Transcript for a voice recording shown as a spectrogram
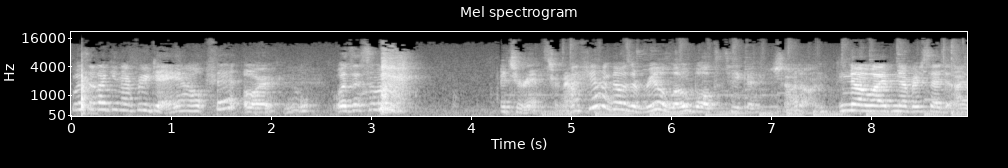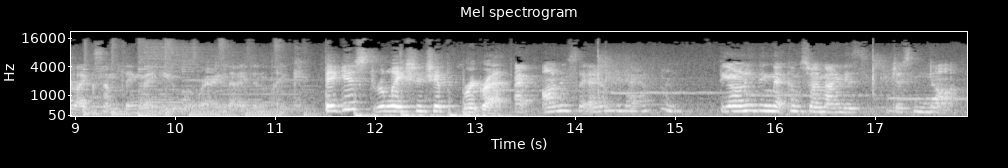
Was it like an everyday outfit or was it something? It's your answer now. I feel like that was a real low ball to take a shot on. No, I've never said I like something that you Biggest relationship regret. I honestly, I don't think I have one. The only thing that comes to my mind is just not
